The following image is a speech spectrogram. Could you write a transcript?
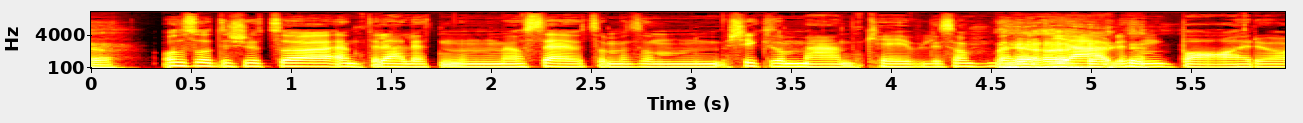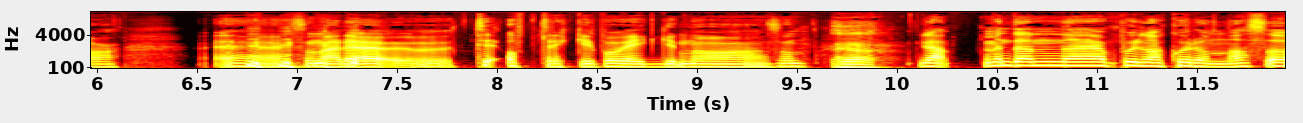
ja. Og så til slutt så endte leiligheten med å se ut som en sånn skikkelig sånn man cave, liksom. Bare Ja. jævlig sånn bar og eh, sånn derre eh, opptrekker på veggen og sånn. ja. Ja, men den, eh, på grunn av korona så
